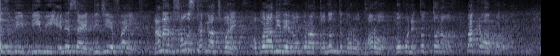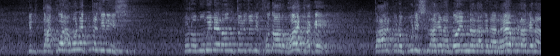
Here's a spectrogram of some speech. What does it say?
এসবি ডিবি এনএসআই ডিজিএফআই নানান সংস্থা কাজ করে। অপরাধীদের, অপরাধ তদন্ত করো, ধরো, গোপনে তথ্য নাও, পাকড়াও করো। কিন্তু তাকেও এমন একটা জিনিস কোনো মুমিনের অন্তরে যদি খোদার ভয় থাকে, তার কোনো পুলিশ লাগে না, গোয়েন্দা লাগে না, র্যাব লাগে না।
